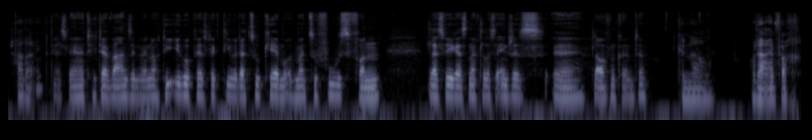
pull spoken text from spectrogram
Schade eigentlich. Das wäre natürlich der Wahnsinn, wenn noch die Ego-Perspektive dazu käme und man zu Fuß von Las Vegas nach Los Angeles äh, laufen könnte. Genau. Oder einfach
